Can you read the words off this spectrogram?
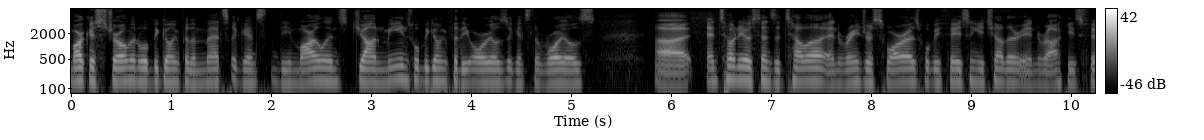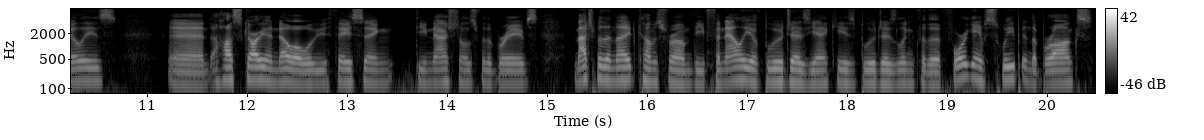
Marcus Stroman will be going for the Mets against the Marlins. John Means will be going for the Orioles against the Royals. Uh, Antonio Senzatela and Ranger Suarez will be facing each other in Rockies Phillies. And Huascar Ynoa will be facing the Nationals for the Braves. Matchup of the night comes from the finale of Blue Jays Yankees. Blue Jays looking for the four game sweep in the Bronx.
